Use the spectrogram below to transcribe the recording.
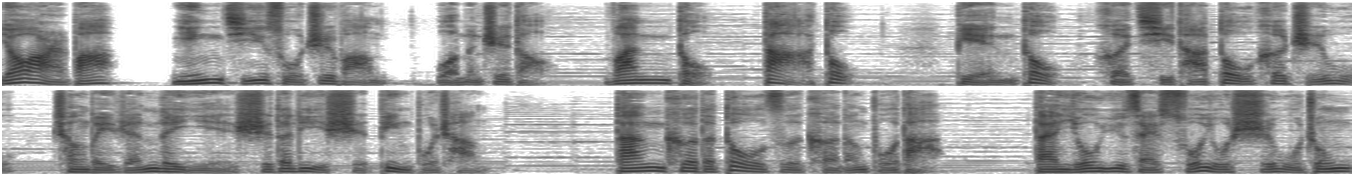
幺二八凝激素之王。我们知道，豌豆、大豆、扁豆和其他豆科植物成为人类饮食的历史并不长。单颗的豆子可能不大，但由于在所有食物中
